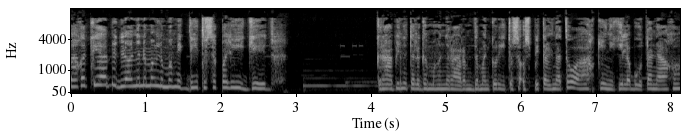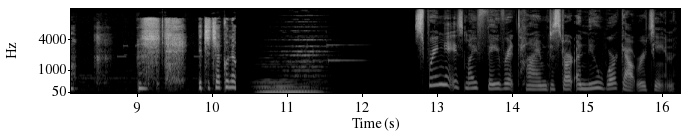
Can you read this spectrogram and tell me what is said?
Bakit kaya bigla na namang lumamig dito sa paligid? Grabe na talaga mga nararamdaman ko rito sa ospital na to ah. Kinikilabutan na ako. Iche-check ko na Spring is my favorite time to start a new workout routine.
